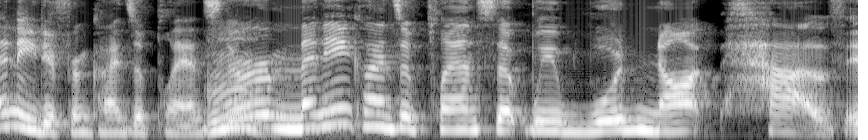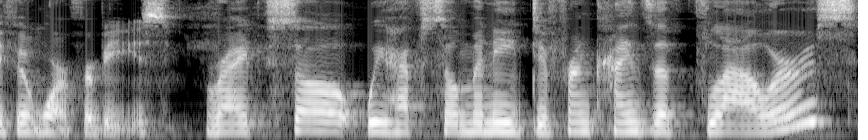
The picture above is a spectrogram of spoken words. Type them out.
many different kinds of plants. There mm. are many kinds of plants that we would not have if it weren't for bees. Right. So we have so many different kinds of flowers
